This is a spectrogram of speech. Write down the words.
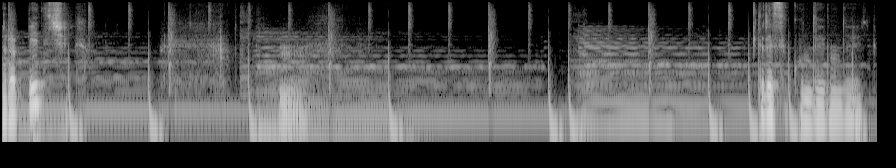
Рапідчик. Три секунди йому дають.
